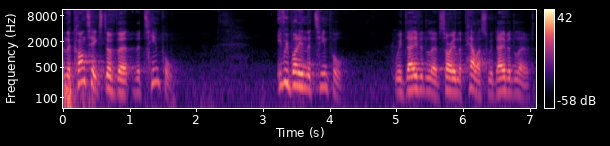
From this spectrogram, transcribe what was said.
in the context of the, the temple, everybody in the temple where David lived, sorry, in the palace where David lived,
